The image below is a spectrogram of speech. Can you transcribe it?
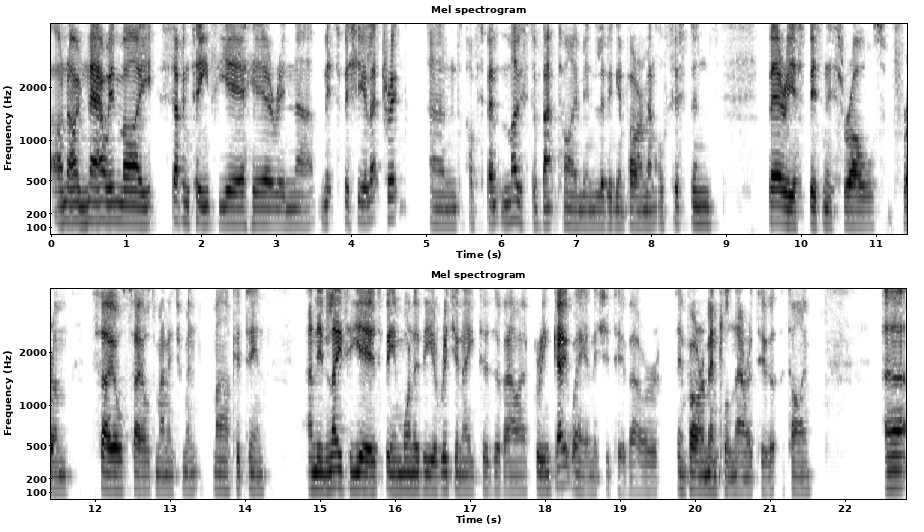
and I'm now in my 17th year here in uh, Mitsubishi Electric, and I've spent most of that time in living environmental systems, various business roles from sales, sales management, marketing and in later years being one of the originators of our Green Gateway initiative, our environmental narrative at the time, uh,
